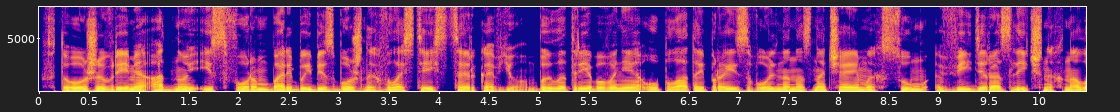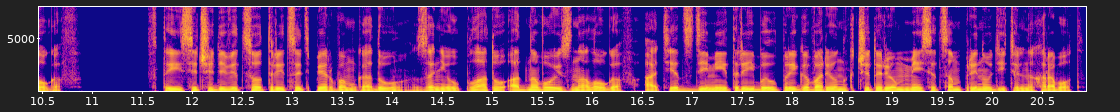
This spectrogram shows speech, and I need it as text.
В то же время одной из форм борьбы безбожных властей с церковью было требование уплаты произвольно назначаемых сумм в виде различных налогов. В 1931 году за неуплату одного из налогов отец Дмитрий был приговорен к четырем месяцам принудительных работ.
